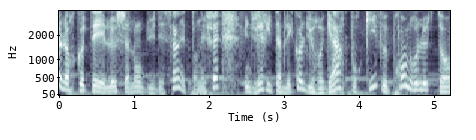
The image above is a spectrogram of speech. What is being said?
à leur côté. Le salon du dessin est en effet une véritable école du regard pour qui veut prendre le temps.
